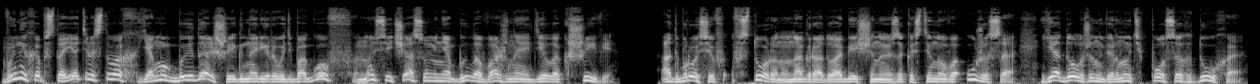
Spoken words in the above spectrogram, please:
В иных обстоятельствах я мог бы и дальше игнорировать богов, но сейчас у меня было важное дело к Шиве. Отбросив в сторону награду, обещанную за костяного ужаса, я должен вернуть посох духа.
